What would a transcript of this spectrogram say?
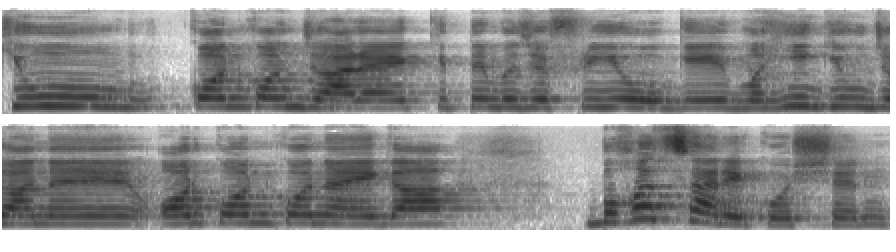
क्यों कौन कौन जा रहा है? कितने बजे फ्री होगे? वहीं क्यों जाना है? और कौन कौन आएगा? बहुत सारे क्वेश्चन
